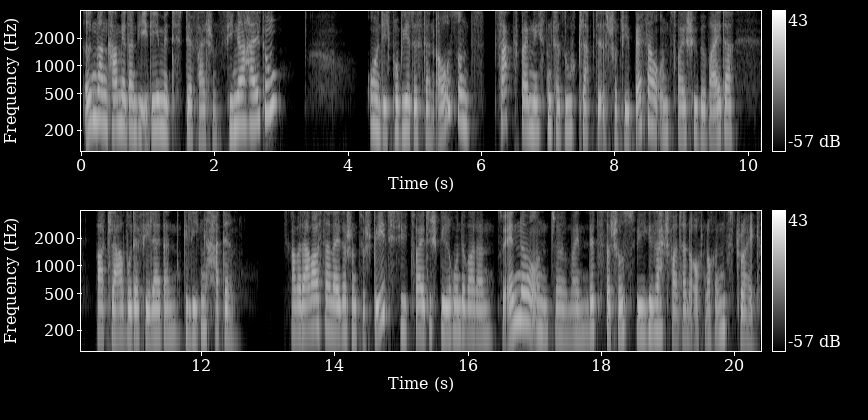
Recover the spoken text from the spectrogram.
Irgendwann kam mir dann die Idee mit der falschen Fingerhaltung und ich probierte es dann aus und zack, beim nächsten Versuch klappte es schon viel besser und zwei Schübe weiter war klar, wo der Fehler dann gelegen hatte. Aber da war es dann leider schon zu spät. Die zweite Spielrunde war dann zu Ende und äh, mein letzter Schuss, wie gesagt, war dann auch noch ein Strike.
